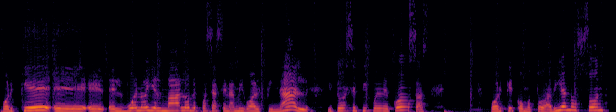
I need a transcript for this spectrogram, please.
¿Por qué eh, el, bueno y el malo después se hacen amigos al final? Y todo ese tipo de cosas. Porque como todavía no son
